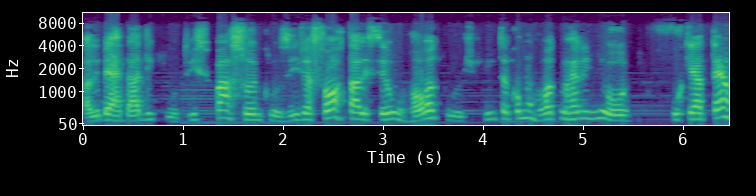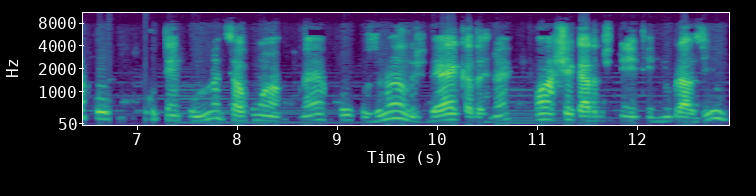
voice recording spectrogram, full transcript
a, liberdade de culto. Isso passou, inclusive, a fortalecer o rótulo espírita como rótulo religioso, porque até há pouco, pouco tempo antes, alguma, né, poucos anos, décadas, né, com a chegada do espiritismo no Brasil,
